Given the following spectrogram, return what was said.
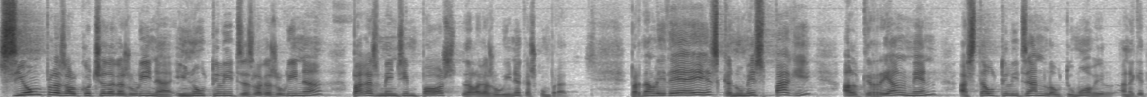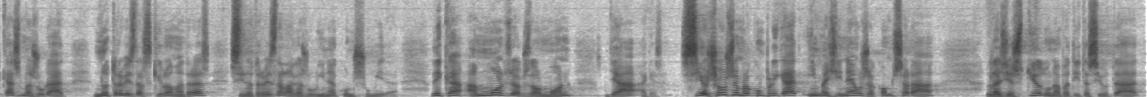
si omples el cotxe de gasolina i no utilitzes la gasolina, pagues menys impost de la gasolina que has comprat. Per tant, la idea és que només pagui el que realment està utilitzant l'automòbil, en aquest cas mesurat no a través dels quilòmetres, sinó a través de la gasolina consumida. Vull dir que en molts llocs del món hi ha aquesta. Si això us sembla complicat, imagineu-vos com serà la gestió d'una petita ciutat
